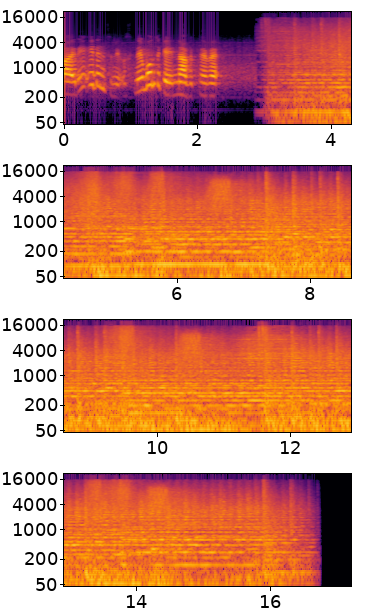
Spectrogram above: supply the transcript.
ಕಾರ್ಯಕ್ಕಾರಿ ಇಡೆನ್ಸ್ ನ್ಯೂಸ್ ನಿಮ್ಮೊಂದಿಗೆ ನಾವಿದ್ದೇವೆ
